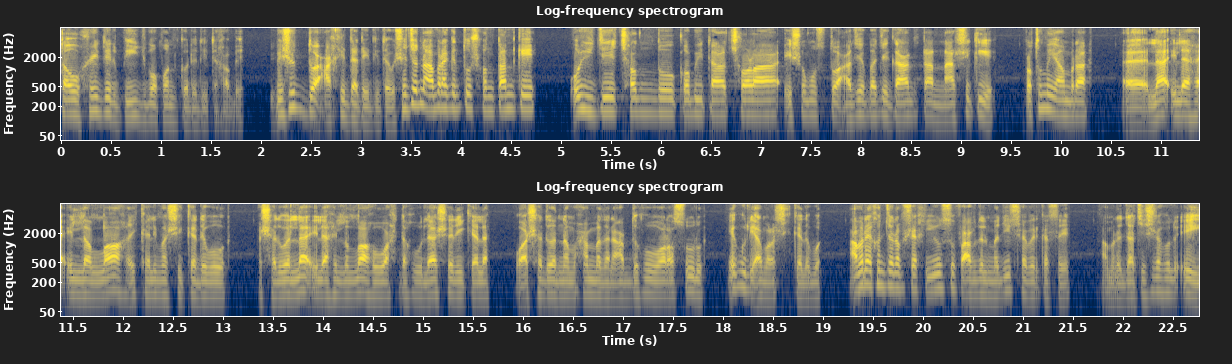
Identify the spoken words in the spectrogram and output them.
তাওহিদের বীজ বপন করে দিতে হবে বিশুদ্ধ আখিদাটি দিতে হবে। সেজন্য আমরা কিন্তু সন্তানকে ওই যে ছন্দ কবিতা ছড়া এ সমস্ত আজে বাজে গানটা না শিখিয়ে প্রথমেই আমরা লা ইল্লাল্লাহ শিক্ষা দেবো। আশহাদু আল্লা ইলাহা লা এগুলি আমরা শিক্ষা দেবো। আমরা এখন জনাব শেখ ইউসুফ আব্দুল মজিদ সাহেবের কাছে আমরা যাচ্ছি। সেটা হলো এই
